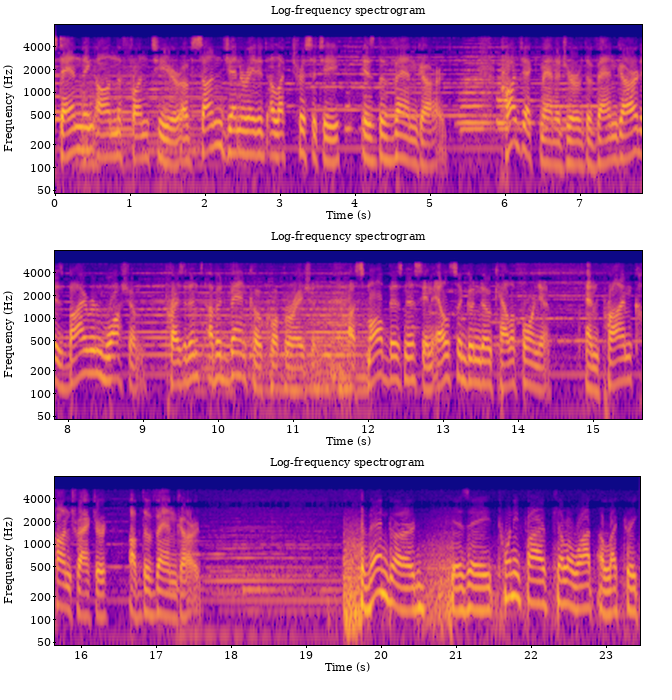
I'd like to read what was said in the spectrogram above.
Standing on the frontier of sun-generated electricity is the Vanguard. Project manager of the Vanguard is Byron Washom, president of Advanco Corporation, a small business in El Segundo, California, and prime contractor of the Vanguard. The Vanguard is a 25 kilowatt electric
